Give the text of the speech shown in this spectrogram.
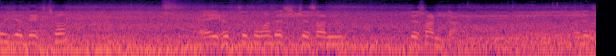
ওই যে দেখছ, এই হচ্ছে তোমাদের স্টেশন, স্টেশনটা। দেখেছ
